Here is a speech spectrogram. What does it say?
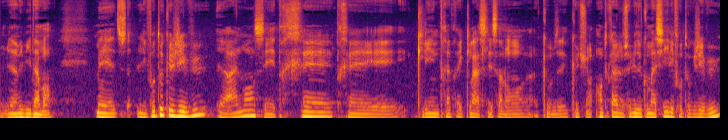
bien évidemment. Mais les photos que j'ai vues, réellement, c'est très, très clean, très, très classe, les salons que vous que tu, en tout cas, celui de Koumassi, les photos que j'ai vues,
